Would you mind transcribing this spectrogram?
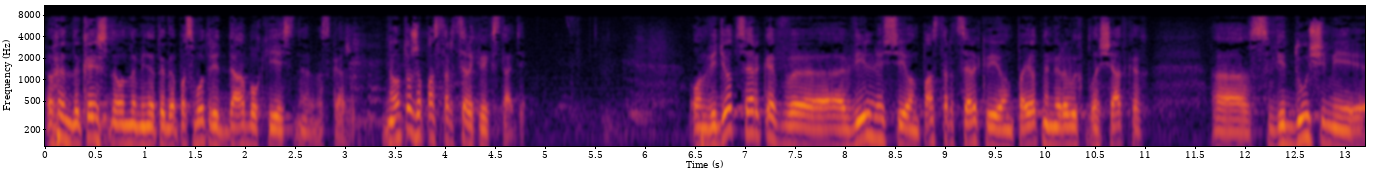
Ну, конечно, он на меня тогда посмотрит, да, Бог есть, наверное, скажет. Но он тоже пастор церкви, кстати. Он ведет церковь в э, Вильнюсе, он пастор церкви, он поет на мировых площадках э, с ведущими,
